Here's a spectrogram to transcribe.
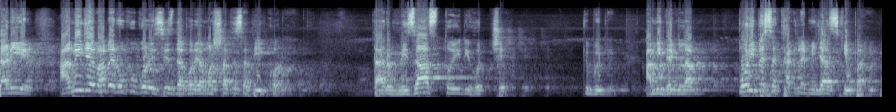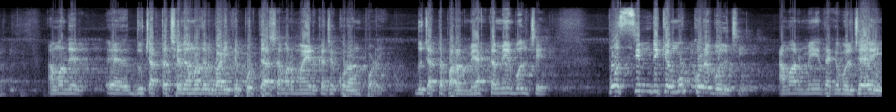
দাঁড়িয়ে আমি যেভাবে রুকু করে, সিজদা করি, আমার সাথে সাথেই করে। তার মিজাজ তৈরি হচ্ছে। কি বুঝলি আমি দেখলাম, পরিবেশে থাকলে মিজাজ কি পাই আমাদের দু চারটা ছেলে আমাদের বাড়িতে পড়তে আসে, আমার মায়ের কাছে কোরআন পড়ে। দু চারটা পাড়ার মেয়ে। একটা মেয়ে বলছে পশ্চিম দিকে মুখ করে বলছি। আমার মেয়ে তাকে বলছে, এই,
